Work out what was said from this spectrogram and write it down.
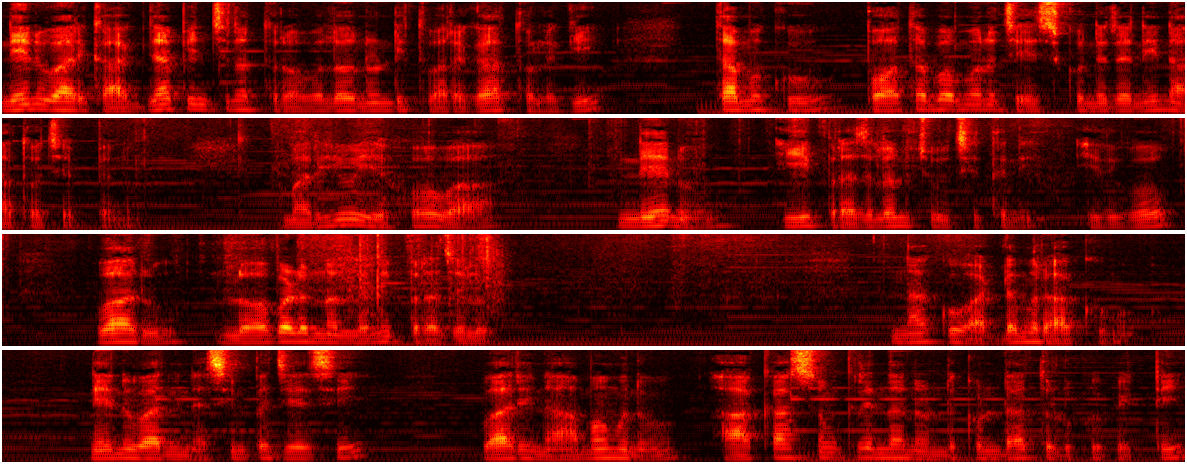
నేను వారికి ఆజ్ఞాపించిన త్రోవలో నుండి త్వరగా తొలగి తమకు పోతబొమ్మను చేసుకునిరని నాతో చెప్పాను. మరియు యహోవా నేను ఈ ప్రజలను చూచి తిని ఇదిగో వారు లోబడనల్లని ప్రజలు. నాకు అడ్డము రాకుము. నేను వారిని నశింపజేసి వారి నామమును ఆకాశం క్రింద నుండకుండా తుడుపు పెట్టి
